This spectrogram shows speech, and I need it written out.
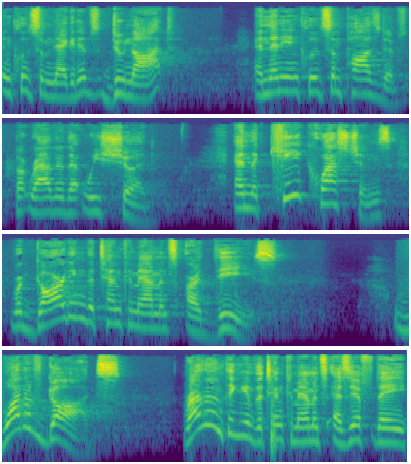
includes some negatives, do not. And then he includes some positives, but rather that we should. And the key questions regarding the Ten Commandments are these What of God's? Rather than thinking of the Ten Commandments as if they,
